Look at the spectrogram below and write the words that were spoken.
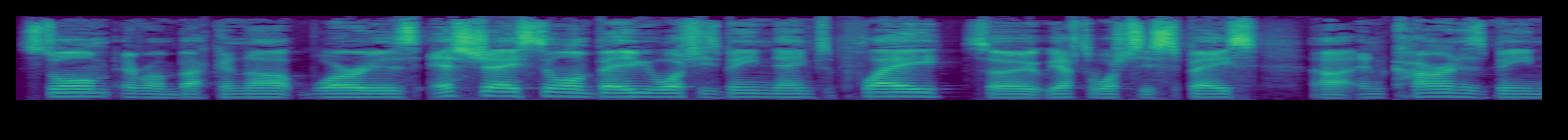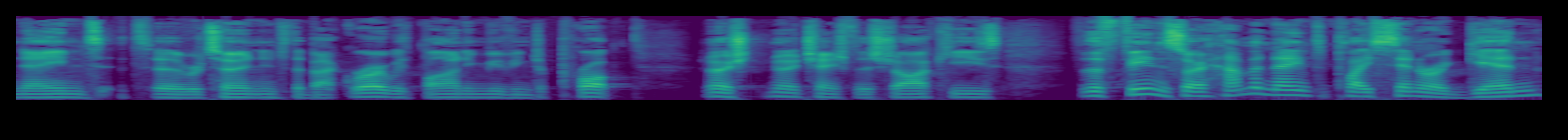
Storm, everyone backing up. Warriors, SJ still on baby watch. He's been named to play, so we have to watch this space. Uh, and Curran has been named to return into the back row with Barney moving to prop. No, no change for the Sharkies. For the Finns, so Hammer named to play centre again,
